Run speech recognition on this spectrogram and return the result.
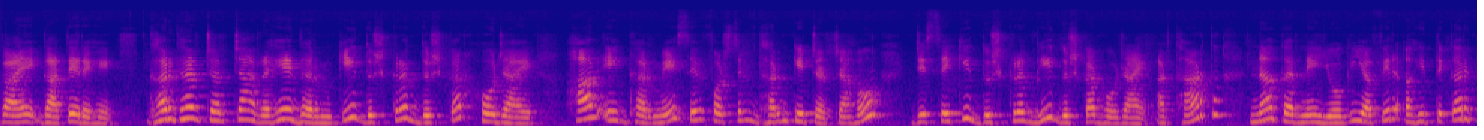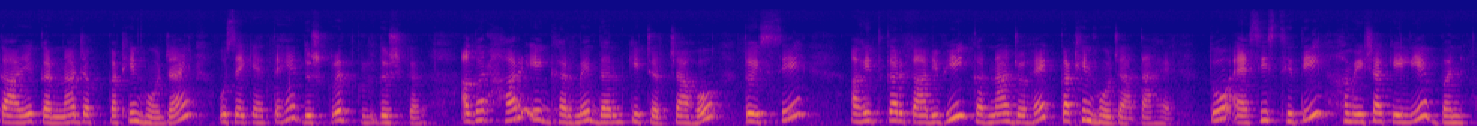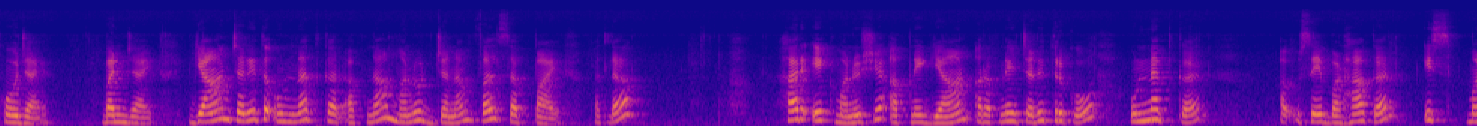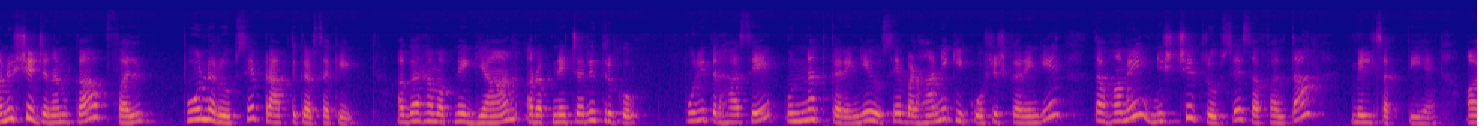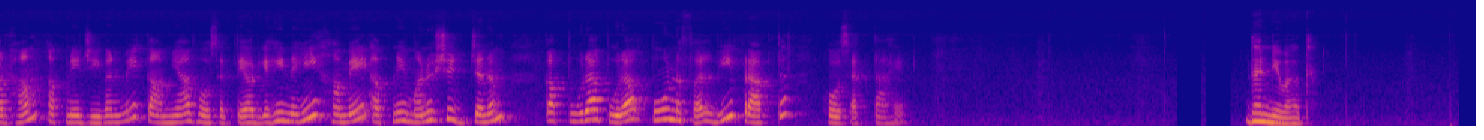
गाए, गाते रहे। घर घर चर्चा रहे धर्म की दुष्कृत दुष्कर हो जाए। हर एक घर में सिर्फ़ और सिर्फ़ धर्म की चर्चा हो, जिससे कि दुष्कृत भी दुष्कर हो जाए। अर्थात, न करने योग्य या फिर अहितकर कार्य करना जब कठिन हो जाए, उसे कहते हैं दुष्कृत दुष्कर। अगर हर एक घर में धर्म की चर्चा हो तो इससे अहितकर कार्य भी करना जो है कठिन हो जाता है। तो ऐसी स्थिति हमेशा के लिए बन, हो जाए, बन जाए। ज्ञान चरित उन्नत कर अपना मनुष्य जन्म फल सब पाए। मतलब हर एक मनुष्य अपने ज्ञान और अपने चरित्र को उन्नत कर, उसे बढ़ाकर इस मनुष्य जन्म का फल पूर्ण रूप से प्राप्त कर सके। अगर हम अपने ज्ञान और अपने चरित्र को पूरी तरह से उन्नत करेंगे, उसे बढ़ाने की कोशिश करेंगे, तब हमें निश्चित रूप से सफलता मिल सकती है और हम अपने जीवन में कामयाब हो सकते हैं। और यही नहीं, हमें अपने मनुष्य जन्म का पूरा पूरा पूर्ण फल भी प्राप्त हो सकता है। धन्यवाद।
